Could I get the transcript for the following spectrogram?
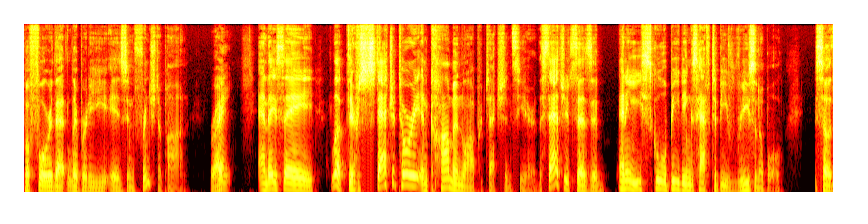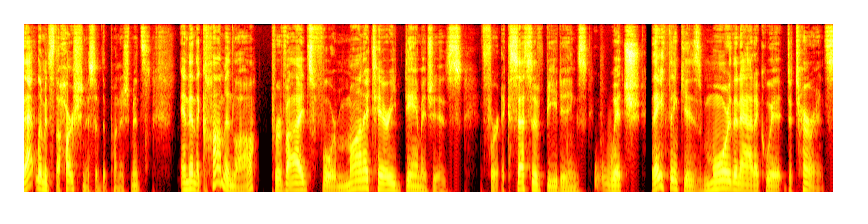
before that liberty is infringed upon, right? Right. And they say, look, there's statutory and common law protections here. The statute says that any school beatings have to be reasonable. So that limits the harshness of the punishments. And then the common law provides for monetary damages for excessive beatings, which they think is more than adequate deterrence.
